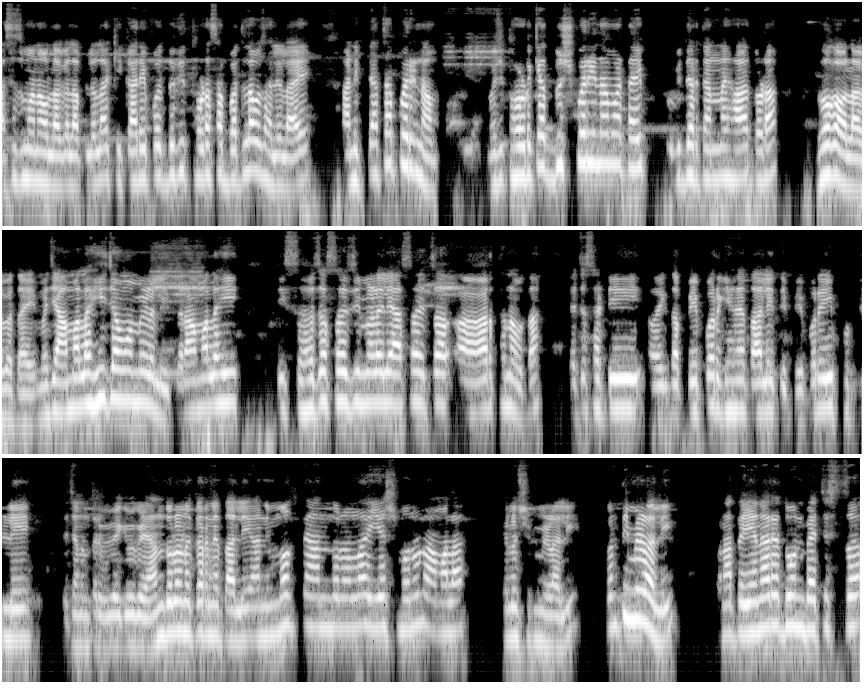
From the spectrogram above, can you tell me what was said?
असंच म्हणावं लागेल आपल्याला की कार्यपद्धतीत थोडासा बदलाव झालेला आहे आणि त्याचा परिणाम म्हणजे थोडक्यात दुष्परिणामा टाईप विद्यार्थ्यांना हा थोडा भोगावा लागत आहे. म्हणजे आम्हालाही जेव्हा मिळाली तर आम्हालाही ती सहजासहजी मिळाली असा याचा अर्थ नव्हता. त्याच्यासाठी एकदा पेपर घेण्यात आले ते पेपरही फुटले. त्याच्यानंतर वेगवेगळे आंदोलनं करण्यात आले आणि मग त्या आंदोलनाला यश म्हणून आम्हाला फेलोशिप मिळाली. पण ती मिळाली. पण आता येणाऱ्या दोन बॅचेसचं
